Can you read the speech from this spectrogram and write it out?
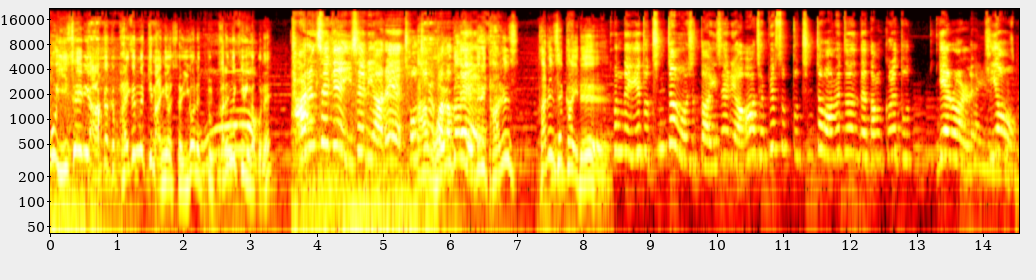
어 이세리 아까 그 밝은 느낌 아니었어요 이거는 좀 오. 다른 느낌인가 보네 다른 세계의 이세리아래 아 저주를 월강 받았대. 애들이 다른 다른 색깔이래 근데 얘도 진짜 멋있다 이세리아. 아 제필숲도 진짜 마음에 드는데 난 그래도 얘로 할래. 귀여워.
